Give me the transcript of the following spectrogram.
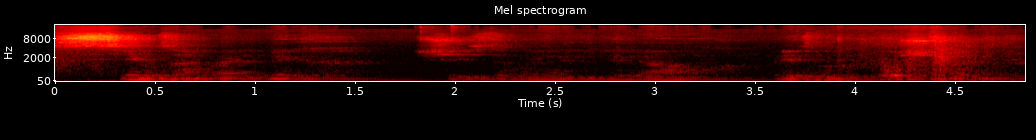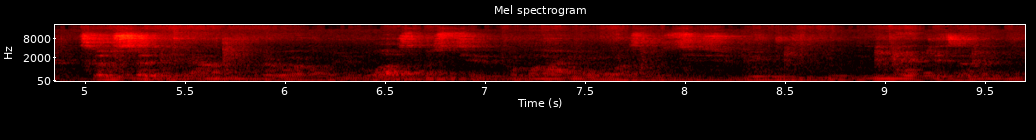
7 земельних, 6 земельних ділянок різними площами. Це все ділянки приватної власності, комунальної власності сюди ніякі земельні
